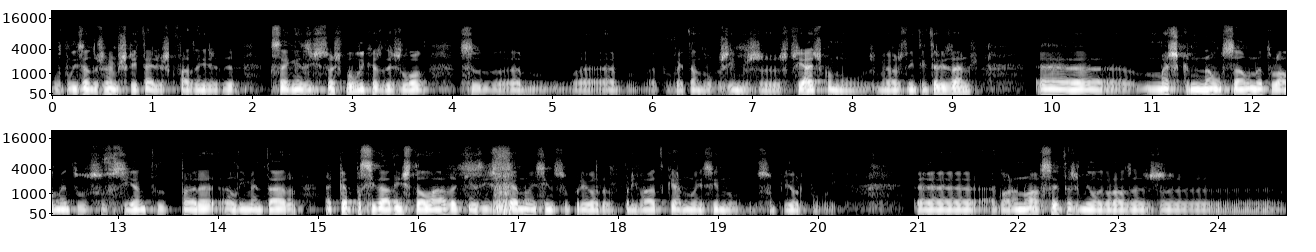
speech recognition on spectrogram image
utilizando os mesmos critérios que, fazem, que seguem as instituições públicas, desde logo se, aproveitando regimes especiais, como os maiores de 23 anos, uh, mas que não são naturalmente o suficiente para alimentar a capacidade instalada que existe quer no ensino superior privado, quer no ensino superior público. Uh, agora, não há receitas milagrosas uh,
